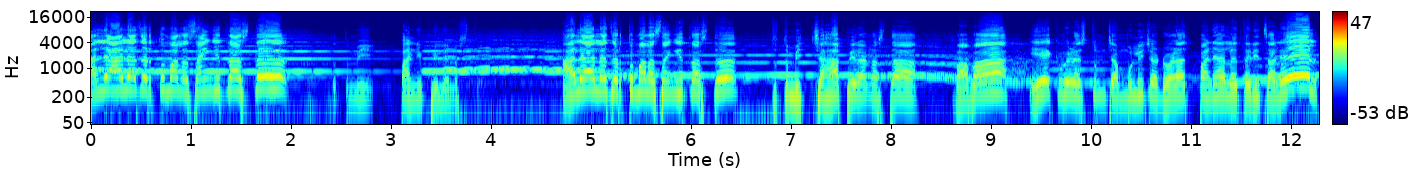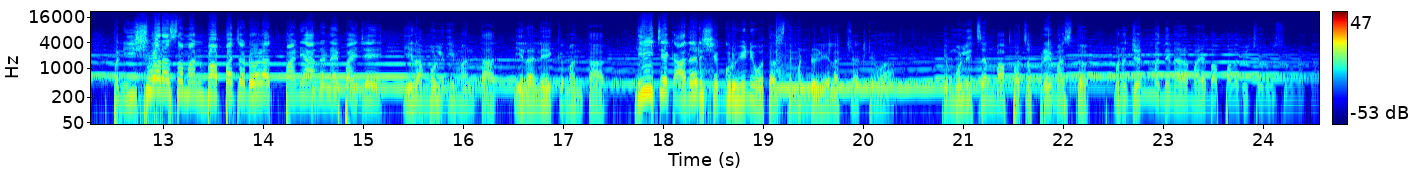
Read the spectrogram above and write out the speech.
आल्या आल्या जर तुम्हाला सांगितलं असतं तर तुम्ही पाणी पिले नसतं. आल्या आल्या जर तुम्हाला सांगितलं असतं तर तुम्ही चहा पिला नसता. बाबा एक वेळेस तुमच्या मुलीच्या डोळ्यात पाणी आलं तरी चालेल पण ईश्वरा समान बापाच्या डोळ्यात पाणी आलं नाही पाहिजे. हिला मुलगी म्हणतात हिला लेख म्हणतात. हीच एक आदर्श गृहिणी होत असते मंडळी लक्षात ठेवा. हे मुलीचं आणि बापाचं प्रेम असतं. म्हणून जन्म देणाऱ्या मायबापाला विचारू विसरू नका.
